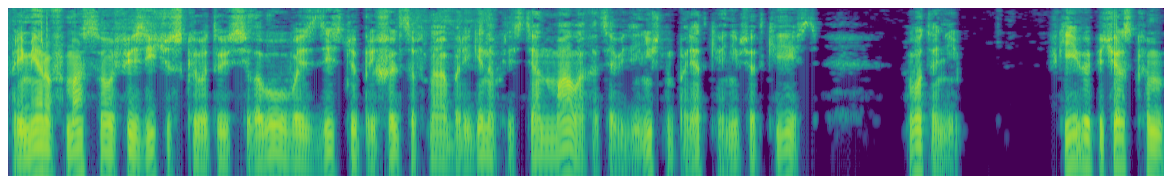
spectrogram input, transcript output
Примеров массового физического, то есть силового воздействия пришельцев на аборигенов христиан мало, хотя в единичном порядке они все-таки есть. Вот они. В Киево-Печерском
